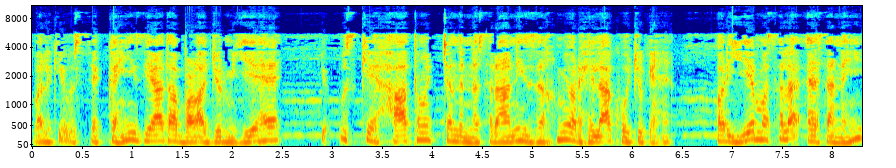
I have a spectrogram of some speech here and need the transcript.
بلکہ اس سے کہیں زیادہ بڑا جرم یہ ہے کہ اس کے ہاتھوں چند نصرانی زخمی اور ہلاک ہو چکے ہیں۔ اور یہ مسئلہ ایسا نہیں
